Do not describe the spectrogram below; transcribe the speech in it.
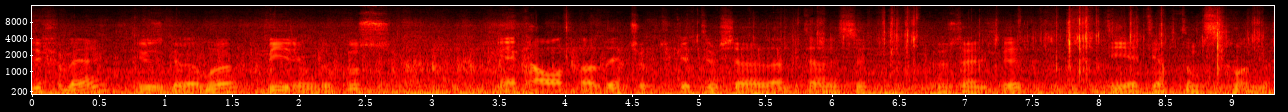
Hindi füme 100 gramı 1.29 Yine kahvaltılarda en çok tükettiğim şeylerden bir tanesi. Özellikle diyet yaptığım zamanlar.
